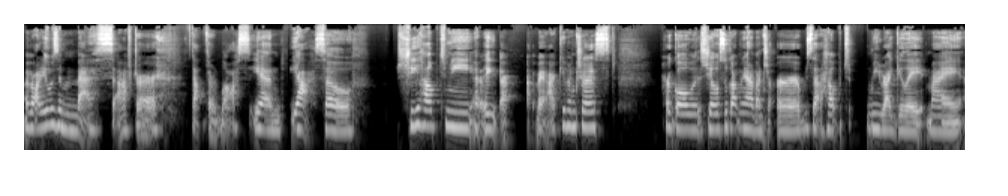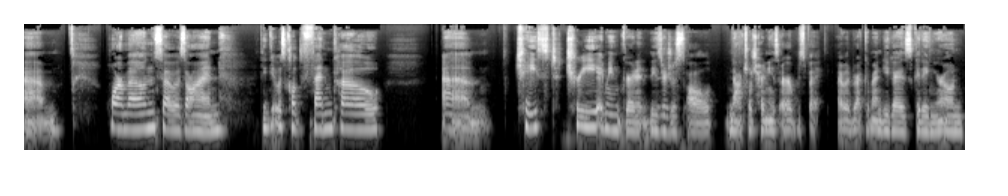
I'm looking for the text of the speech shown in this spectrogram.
my body was a mess after that third loss. And yeah, so she helped me. I, I, my acupuncturist, her goal was she also got me on a bunch of herbs that helped me regulate my um, hormones. So I was on, think it was called Fenco. Um, chaste tree. I mean, granted, these are just all natural Chinese herbs, but I would recommend you guys getting your own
